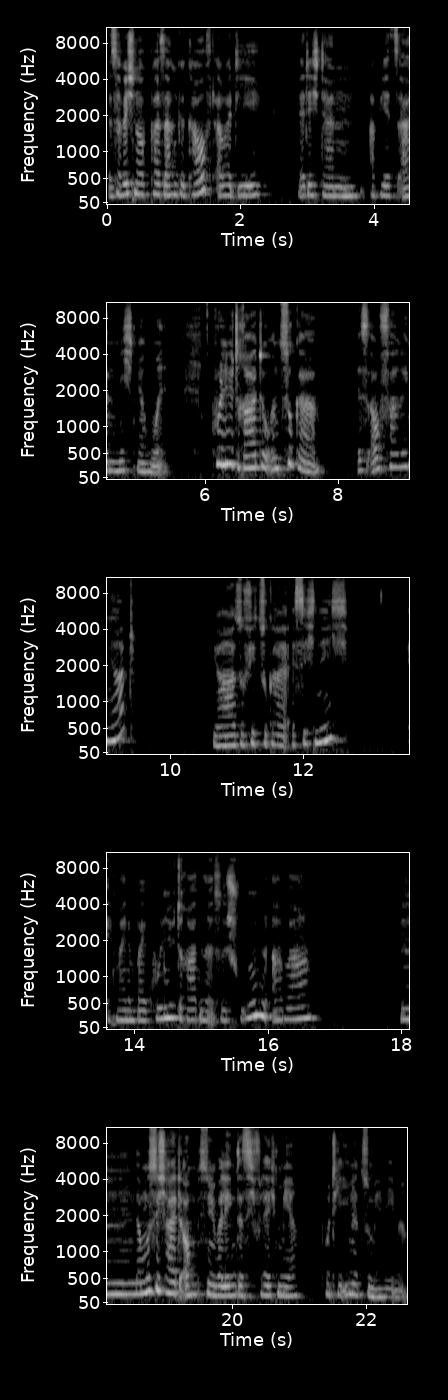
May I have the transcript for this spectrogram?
Jetzt habe ich noch ein paar Sachen gekauft, aber die werde ich dann ab jetzt an nicht mehr holen. Kohlenhydrate und Zucker ist auch verringert. Ja, so viel Zucker esse ich nicht. Ich meine, bei Kohlenhydraten ist es schon, aber mh, mm, da muss ich halt auch ein bisschen überlegen, dass ich vielleicht mehr Proteine zu mir nehme.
